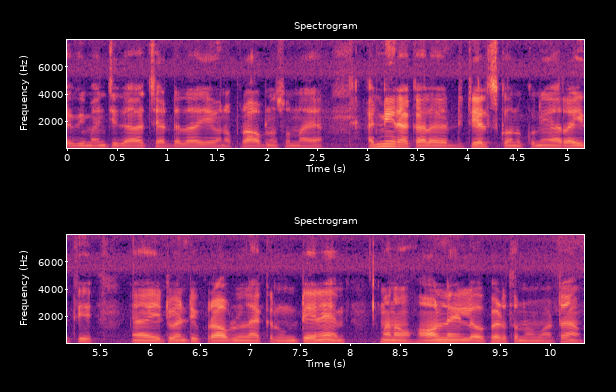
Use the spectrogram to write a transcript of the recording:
అది మంచిదా చెడ్డదా ఏమైనా ప్రాబ్లమ్స్ ఉన్నాయా అన్ని రకాల డీటెయిల్స్ కొనుక్కుని ఆ రైతు ఎటువంటి ప్రాబ్లం లేకుండా ఉంటేనే మనం ఆన్లైన్లో పెడుతున్నాం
